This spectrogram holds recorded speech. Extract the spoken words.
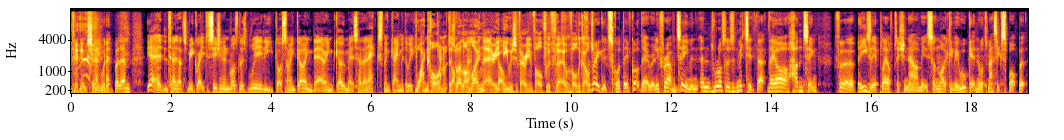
did look silly, would it? But um, yeah, it turns out to be a great decision, and Rosler's really got something going there. And Gomez had an excellent game at the weekend. Waghorn as well on loan there. He, he, was very involved with uh, with all the goals. It's a very good squad they've got there really throughout mm. the team, and and Rosler's admitted that they are hunting for easily a playoff position now. I mean, it's unlikely they will get an automatic spot, but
